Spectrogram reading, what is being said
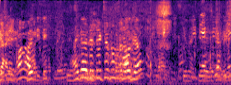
गाडी कशी काढली?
